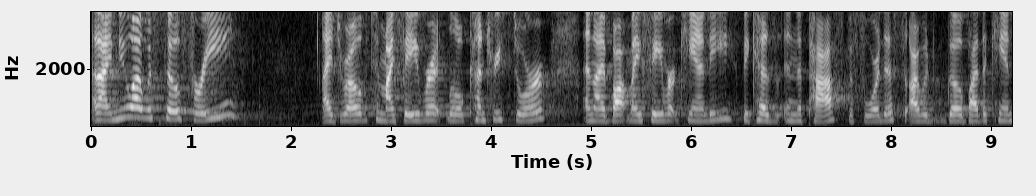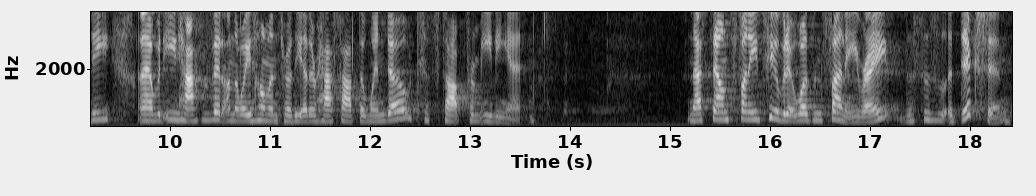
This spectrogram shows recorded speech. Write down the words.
And I knew I was so free I drove to my favorite little country store and I bought my favorite candy because in the past, before this, I would go buy the candy and I would eat half of it on the way home and throw the other half out the window to stop from eating it. And that sounds funny too, but it wasn't funny, right? This is addiction.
